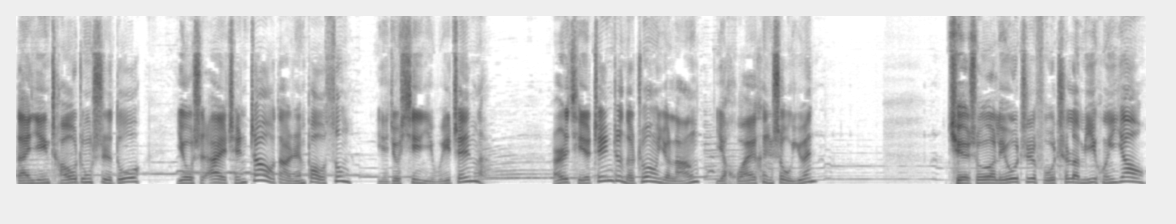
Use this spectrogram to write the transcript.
但因朝中事多，又是爱臣赵大人报送，也就信以为真了。而且真正的状元郎也怀恨受冤。却说刘知府吃了迷魂药，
